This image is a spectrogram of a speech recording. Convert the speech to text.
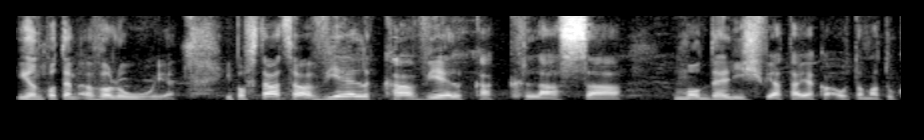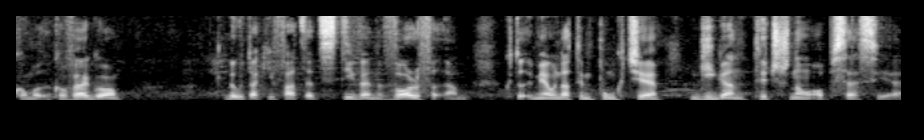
i on potem ewoluuje. I powstała cała wielka, wielka klasa modeli świata jako automatu komórkowego. Był taki facet, Steven Wolfram, który miał na tym punkcie gigantyczną obsesję.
